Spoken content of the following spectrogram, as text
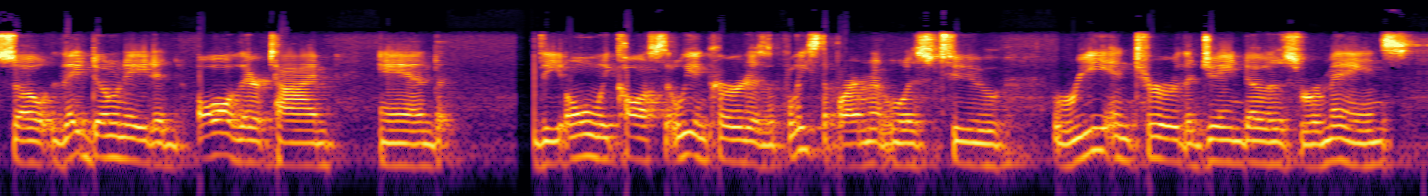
So they donated all their time, and the only cost that we incurred as a police department was to reinter the Jane Doe's remains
